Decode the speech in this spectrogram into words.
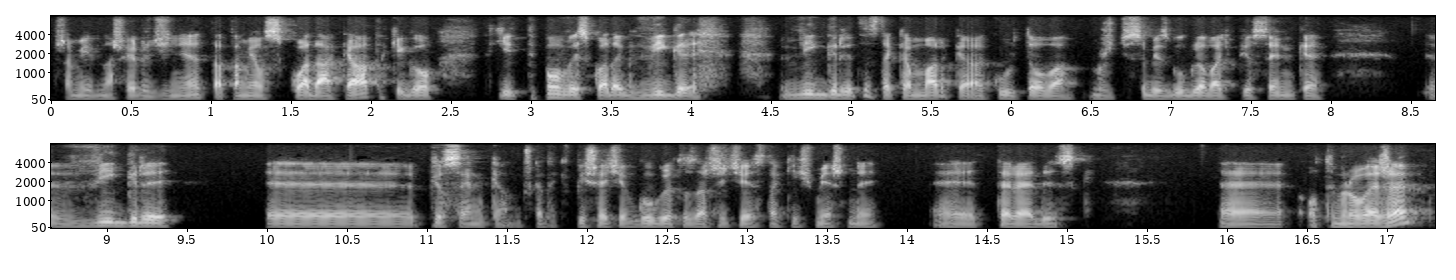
przynajmniej w naszej rodzinie. Tata miał składaka, takiego, taki typowy składak Wigry. Wigry to jest taka marka kultowa. Możecie sobie zgooglować piosenkę Wigry e, piosenka. Na przykład jak wpiszecie w Google, to zobaczycie, jest taki śmieszny e, teledysk e, o tym rowerze.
